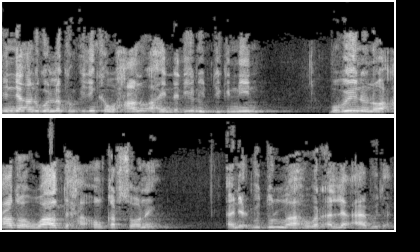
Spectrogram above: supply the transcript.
إني أنقول لكم إذنك وحانوا أهي النذين الدقنين مبين وعضو واضحة أنقرصونين أن يعبدوا الله ورأل عابدا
